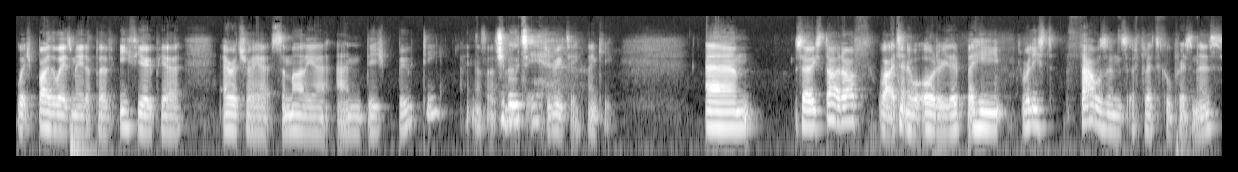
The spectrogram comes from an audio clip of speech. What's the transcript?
which, by the way, is made up of Ethiopia, Eritrea, Somalia, and Djibouti. Think that's how it's pronounced. Djibouti. Djibouti, thank you. Um, so he started off, well, I don't know what order he did, but he released thousands of political prisoners,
